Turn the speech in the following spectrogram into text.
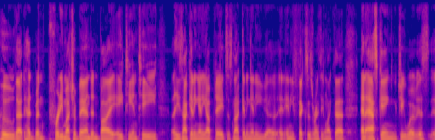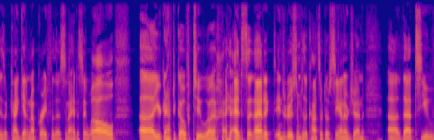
who that had been pretty much abandoned by AT&T. He's not getting any updates. It's not getting any uh, any fixes or anything like that. And asking, "Gee, what is is it, can I get an upgrade for this?" And I had to say, "Well, uh, you're gonna have to go to. Uh, I, had to I had to introduce him to the concept of cyanogen. Uh, that you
